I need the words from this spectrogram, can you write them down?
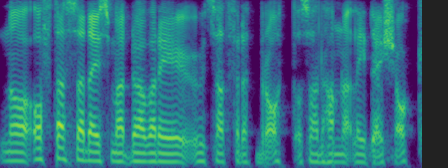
no, oftast är det som att du har varit utsatt för ett brott och så har du hamnat lite i chock.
